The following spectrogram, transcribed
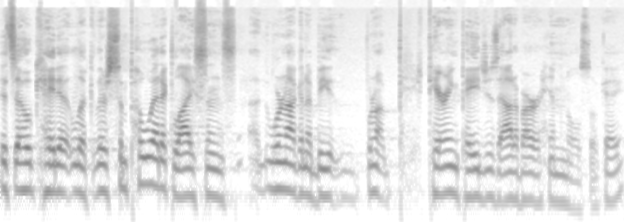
It's okay to look, there's some poetic license. We're not going to be, we're not tearing pages out of our hymnals, okay?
